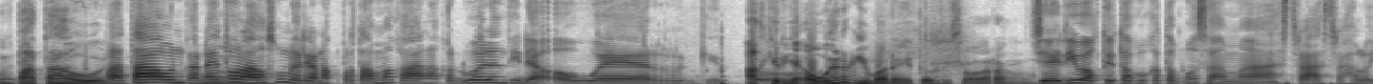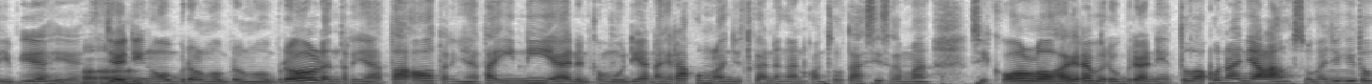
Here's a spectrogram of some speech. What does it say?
empat tahun. Empat tahun karena itu langsung dari anak pertama ke anak kedua dan tidak aware gitu. Akhirnya aware gimana itu seseorang? Jadi waktu itu aku ketemu sama Astra, Astra halo ibu. Iya, iya. Ha-ha. Jadi ngobrol-ngobrol-ngobrol dan ternyata oh ternyata ini ya dan kemudian akhirnya aku melanjutkan dengan konsultasi sama psikolog. Akhirnya baru berani tuh aku nanya langsung aja gitu,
